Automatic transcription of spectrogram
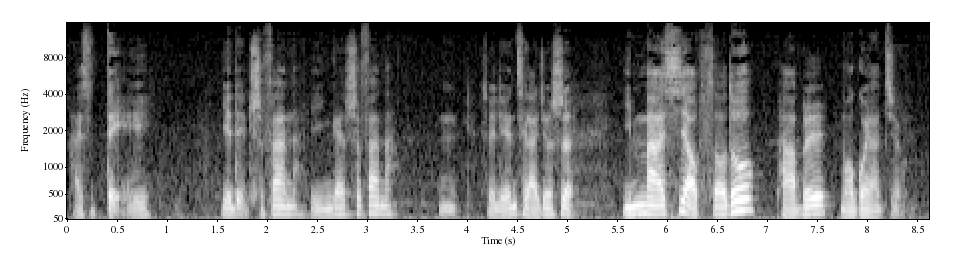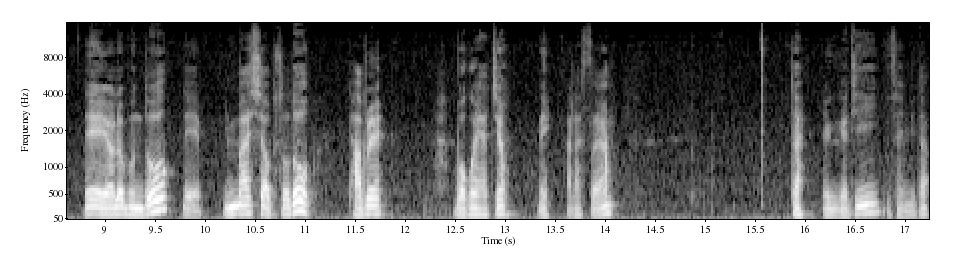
还是得，也得吃饭呢，也应该吃饭呢。嗯，所以连起来就是입맛이없어도밥을먹어야죠네여러분도네입맛이없어도밥을먹어야죠네알았어요자여기까지이상입니다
